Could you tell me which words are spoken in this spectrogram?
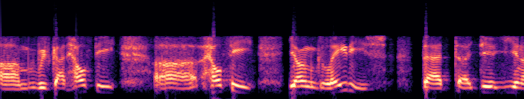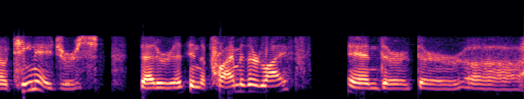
Um, we've got healthy uh healthy young ladies that you know teenagers that are in the prime of their life and they're they're, uh,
